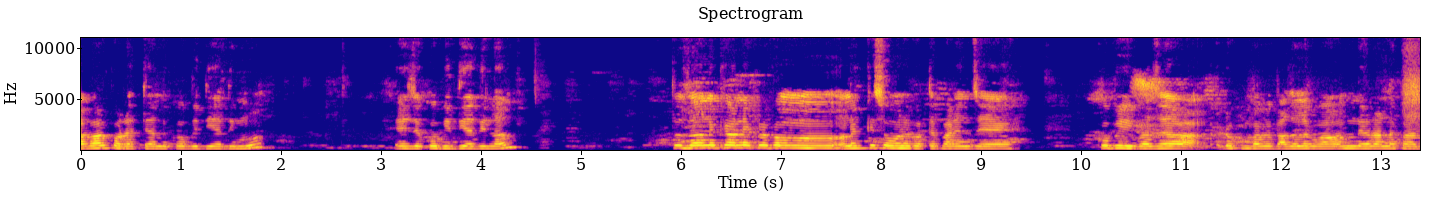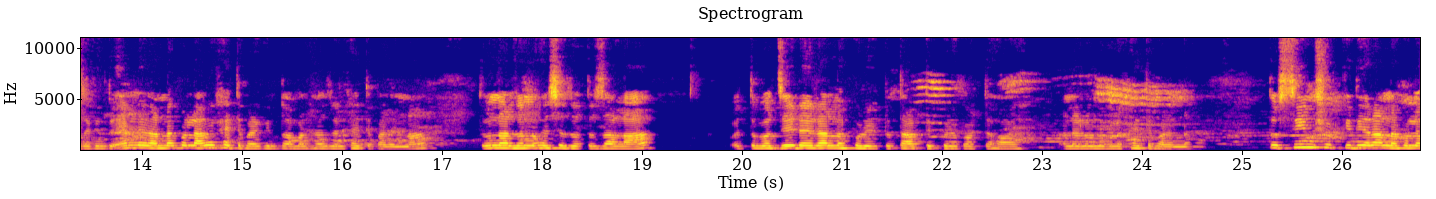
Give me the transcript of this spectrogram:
আবার করাইতে আমি কবি দিয়ে দিমু। এই যে কবি দিয়ে দিলাম। তো যে অনেকে অনেক রকম, অনেক কিছু মনে করতে পারেন যে কবি ভাজা এরকমভাবে ভাজা লাগবে এমনি রান্না করা যায়, কিন্তু এমনি রান্না করলে আমি খাইতে পারি, কিন্তু আমার হাজব্যান্ড খাইতে পারেন না। তো ওনার জন্য হয়েছে যত জ্বালা তো বা যেটাই রান্না করি একটু তাড়াতাড়ি করে করতে হয় আনালে অন্যগুলো খাইতে পারেন না। তো সিম শুটকি দিয়ে রান্না করলে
